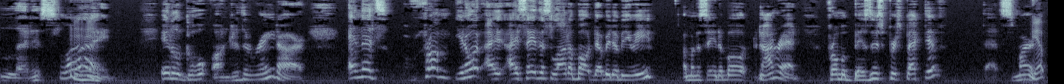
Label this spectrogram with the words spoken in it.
let it slide. It'll go under the radar. And that's from you know what? I, I say this a lot about WWE. I'm gonna say it about Conrad. From a business perspective, that's smart. yep.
